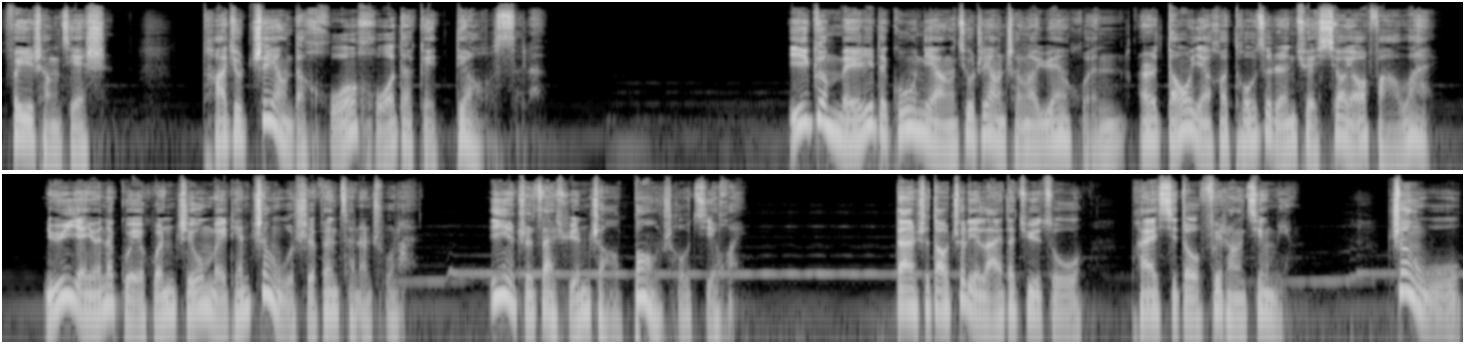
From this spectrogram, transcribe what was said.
非常结实。他就这样的活活的给吊死了。一个美丽的姑娘就这样成了冤魂，而导演和投资人却逍遥法外。女演员的鬼魂只有每天正午时分才能出来，一直在寻找报仇机会。但是到这里来的剧组拍戏都非常精明，正午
